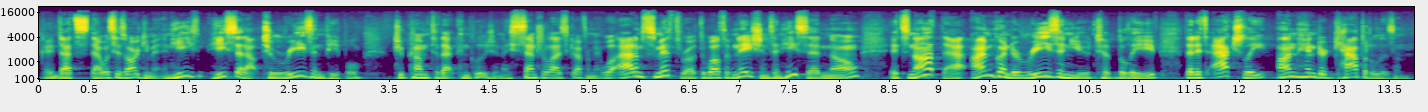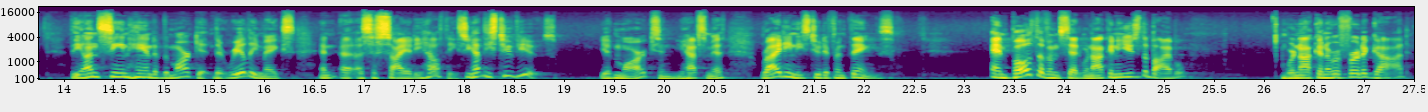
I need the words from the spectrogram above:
Okay, that's, that was his argument. And he, he set out to reason people to come to that conclusion a centralized government. Well, Adam Smith wrote The Wealth of Nations, and he said, No, it's not that. I'm going to reason you to believe that it's actually unhindered capitalism, the unseen hand of the market, that really makes an, a society healthy. So you have these two views. You have Marx and you have Smith writing these two different things. And both of them said, We're not going to use the Bible, we're not going to refer to God.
